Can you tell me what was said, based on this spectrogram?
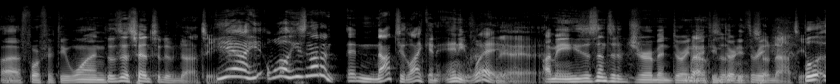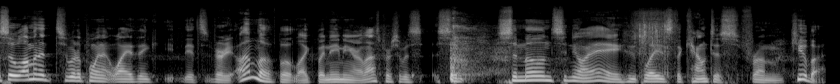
uh, 451. He's a sensitive Nazi. Yeah, he, well, he's not a, a Nazi-like in any way. Yeah, yeah. I mean, he's a sensitive German during Well, so- 1933. so Nazi. Well, so I'm going to sort of point out why I think it's very unloved boat-like by naming our last person was Sim- Simone Signoret, who plays the Countess from Cuba.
